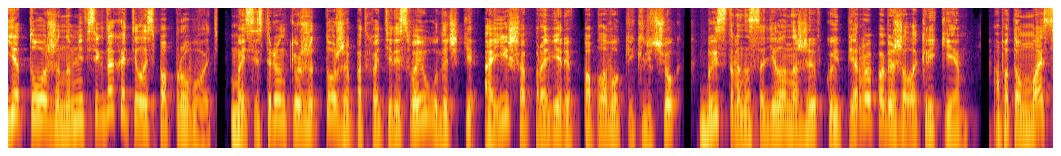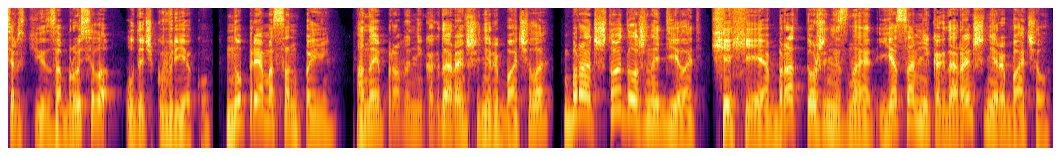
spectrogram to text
Я тоже, но мне всегда хотелось попробовать. Мои сестренки уже тоже подхватили свои удочки. Аиша, проверив поплавок и крючок, быстро насадила наживку и первая побежала к реке. А потом мастерски забросила удочку в реку. Но прямо Санпей. Она и правда никогда раньше не рыбачила? Брат, что я должна делать? Хе-хе, брат тоже не знает. Я сам никогда раньше не рыбачил.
